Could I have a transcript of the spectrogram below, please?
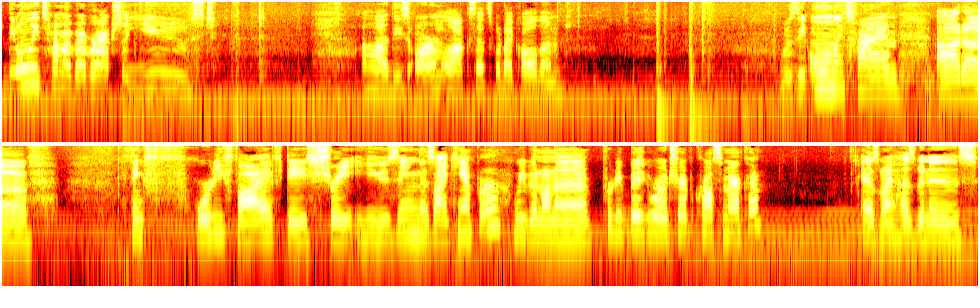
the only time I've ever actually used uh, these arm locks, that's what I call them, was the only time out of, I think, 45 days straight using this iKamper. We've been on a pretty big road trip across America, as my husband is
